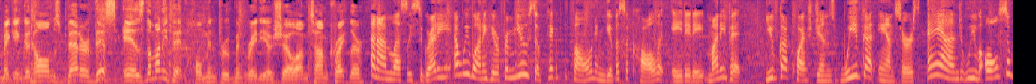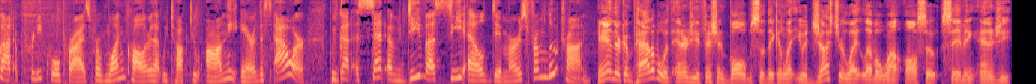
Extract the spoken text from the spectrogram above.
Making good homes better. This is the Money Pit Home Improvement Radio Show. I'm Tom Kraeutler. And I'm Leslie Segrete, and we want to hear from you. So pick up the phone and give us a call at 888 Money Pit. You've got questions, we've got answers, and we've also got a pretty cool prize for one caller that we talked to on the air this hour. We've got a set of Diva CL dimmers from Lutron. And they're compatible with energy efficient bulbs so they can let you adjust your light level while also saving energy.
